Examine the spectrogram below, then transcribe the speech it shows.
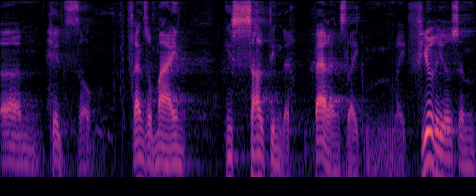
um, kids, so friends of mine, insulting their parents like, like furious and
